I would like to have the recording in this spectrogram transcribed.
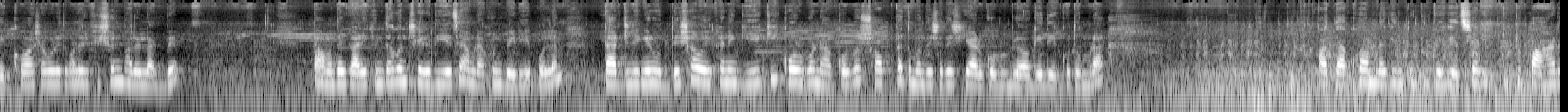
দেখো। আশা করি তোমাদের ভীষণ ভালো লাগবে। তো আমাদের গাড়ি কিন্তু এখন ছেড়ে দিয়েছে, আমরা এখন বেরিয়ে পড়লাম। দার্জিলিংয়ের উদ্দেশ্যে ওইখানে গিয়ে কি করব, না করব, সবটা তোমাদের সাথে শেয়ার করব ব্লগে দেখো তোমরা। আর দেখো, আমরা কিন্তু ঢুকে গেছি, আর একটু একটু পাহাড়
